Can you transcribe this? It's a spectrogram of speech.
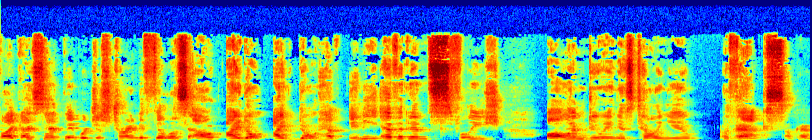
like I said, they were just trying to fill us out. I don't I don't have any evidence, Felice. All I'm doing is telling you the Okay, facts. Okay.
